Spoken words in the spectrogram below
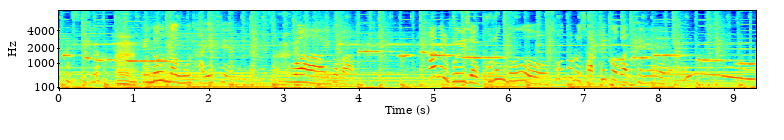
백숙이요? 네. 배 넣는다고 다이어트 해야 된다면서. 네. 와 이거 봐. 하늘 보이죠? 구름도 손으로 잡힐 것 같아. 오.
